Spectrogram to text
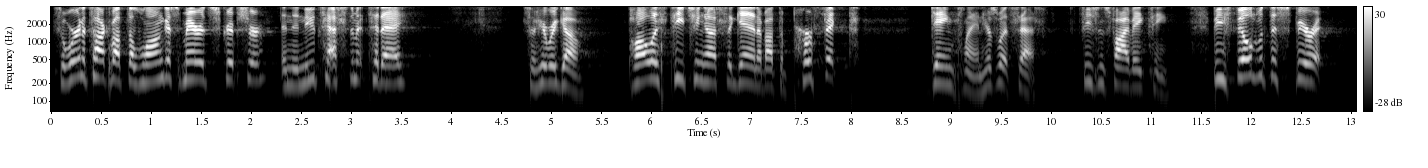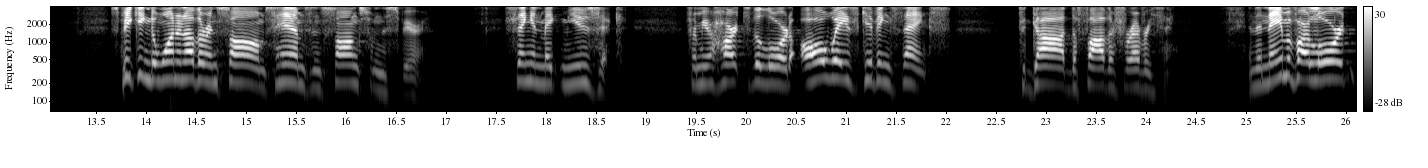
So, we're going to talk about the longest marriage scripture in the New Testament today. So here we go. Paul is teaching us again about the perfect game plan. Here's what it says Ephesians 5:18. Be filled with the Spirit, speaking to one another in psalms, hymns, and songs from the Spirit. Sing and make music from your heart to the Lord, always giving thanks to God the Father for everything. In the name of our Lord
